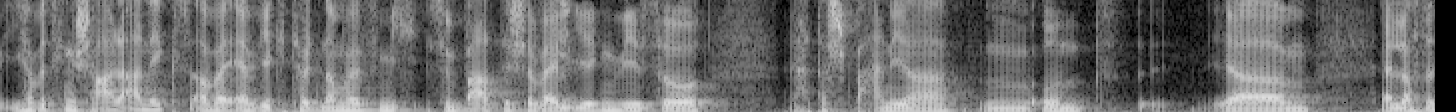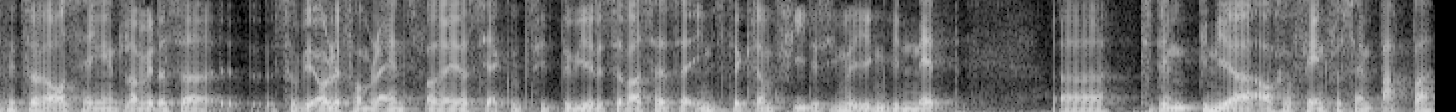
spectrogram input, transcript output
ich habe jetzt gegen Schal auch nichts, aber er wirkt halt nochmal für mich sympathischer, weil irgendwie so ja, der Spanier mm, und ja, er lässt das nicht so raushängen, glaube ich, dass er, so wie alle Formel 1-Fahrer, ja sehr gut situiert ist. Er war also ein Instagram-Feed ist immer irgendwie nett. Uh, zudem bin ich ja auch ein Fan von seinem Papa,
